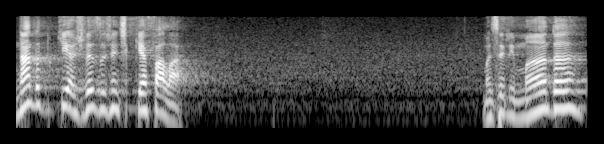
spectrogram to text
Nada do que às vezes a gente quer falar. Mas ele manda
